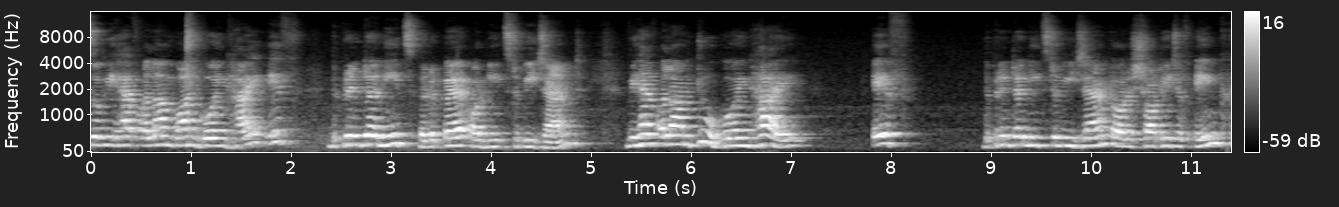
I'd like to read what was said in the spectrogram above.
so we have alarm 1 going high if the printer needs a repair or needs to be jammed. We have alarm 2 going high if the printer needs to be jammed or a shortage of ink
